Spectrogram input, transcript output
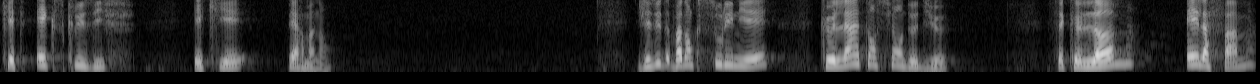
qui est exclusif et qui est permanent. Jésus va donc souligner que l'intention de Dieu, c'est que l'homme et la femme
